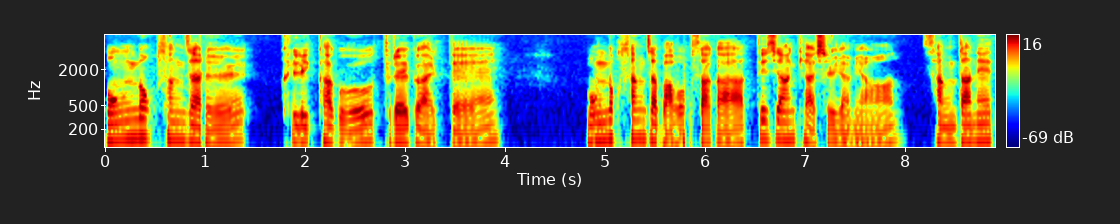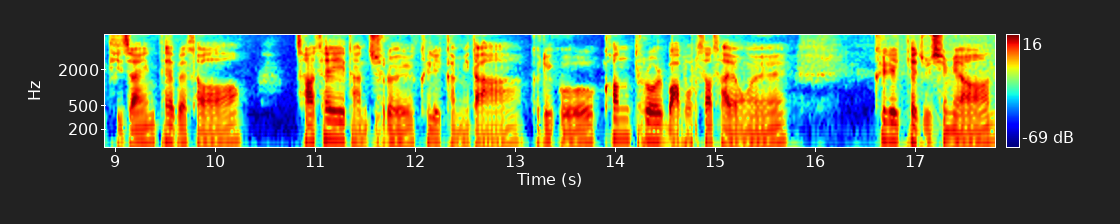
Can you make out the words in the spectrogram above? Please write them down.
목록 상자를 클릭하고 드래그 할 때 목록 상자 마법사가 뜨지 않게 하시려면 상단의 디자인 탭에서 자세히 단추를 클릭합니다. 그리고 컨트롤 마법사 사용을 클릭해 주시면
